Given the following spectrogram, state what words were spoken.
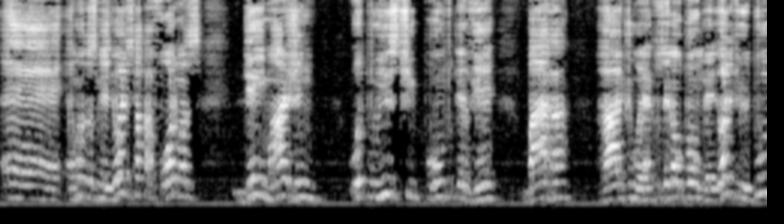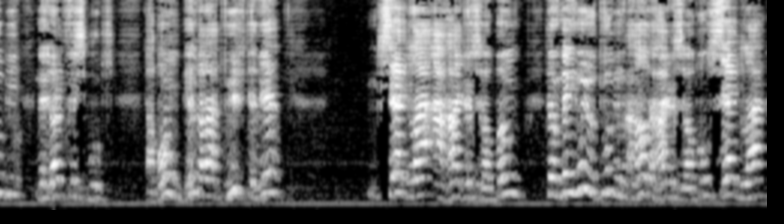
é, é uma das melhores plataformas de imagem, o twist.tv barra Rádio Ecos de Galpão. Melhor que o YouTube, melhor que o Facebook. Tá bom? Entra lá, Twitch TV, segue lá a Rádio Ecos de Galpão. Também no YouTube, no canal da Rádio Ecos de Galpão, segue lá,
